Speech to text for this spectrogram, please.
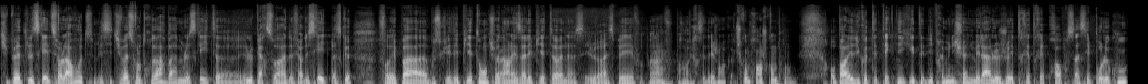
tu peux être le skate sur la route, mais si tu vas sur le trottoir, bam, le skate, euh, le perso arrête de faire du skate parce que faudrait pas bousculer des piétons, tu vois, dans les allées piétonnes, c'est le respect, faut pas, Ouais. faut pas renverser des gens, quoi. Je comprends, je comprends. On parlait du côté technique qui était dit Premonition, mais là, le jeu est très très propre. Ça, c'est pour le coup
